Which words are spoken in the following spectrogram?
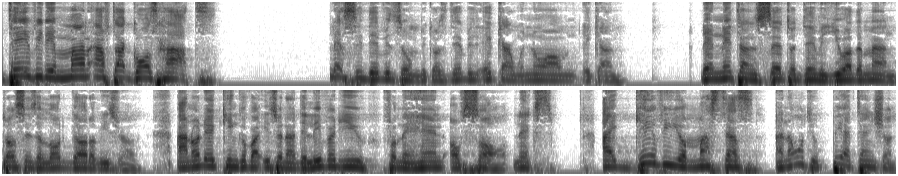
David, a man after God's heart. Let's see David's home because David, Achan, we know how Achan. Then Nathan said to David, You are the man. Thus says the Lord God of Israel. Another king over Israel. I delivered you from the hand of Saul. Next. I gave you your master's, and I want you to pay attention.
